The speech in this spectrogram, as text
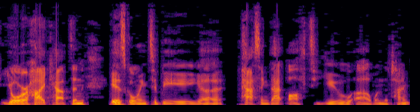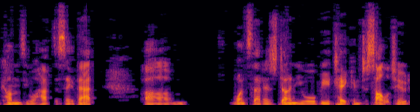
Your high captain is going to be uh, passing that off to you uh, when the time comes. You will have to say that. Um, once that is done, you will be taken to solitude,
